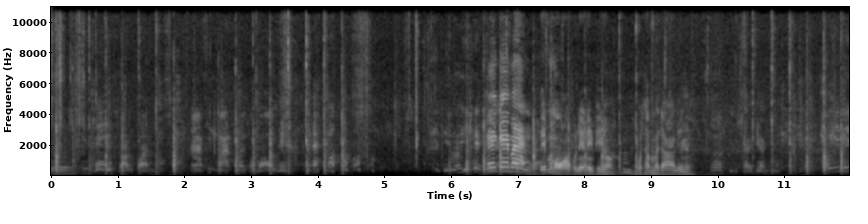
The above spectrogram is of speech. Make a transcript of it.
อืมที่อยู่สองก่อนห้าสิบบาทคอยก็บ่เอาเนี่ยที่ว่าเย็น ใกล้ใกล้ๆบ้าน เต็มหม้อพุ่นนี้นี่พี่น้องอืมบ่ธรรมดาเด้นี่กินไข่เพียงนะเอาอีนี้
